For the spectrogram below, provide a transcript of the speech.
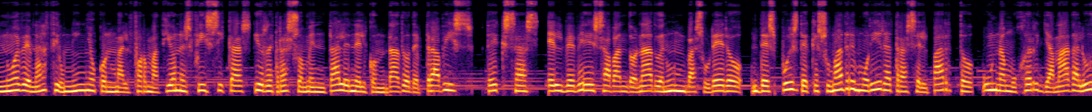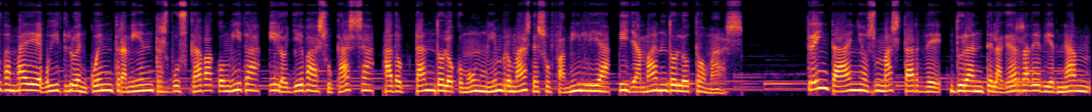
1930 nace un niño con malformaciones físicas y retraso mental en el condado de Travis, Texas. El bebé es abandonado en un basurero, después de que su madre muriera tras el parto, una mujer llamada Luda Mae lo encuentra mientras buscaba comida, y lo lleva a su casa, adoptándolo como un miembro más de su familia, y llamándolo Thomas. 30 años más tarde, durante la guerra de Vietnam,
